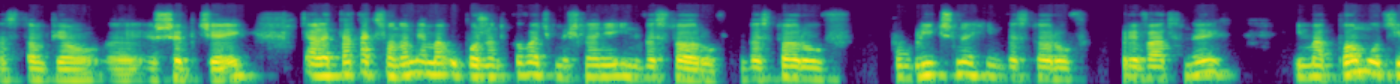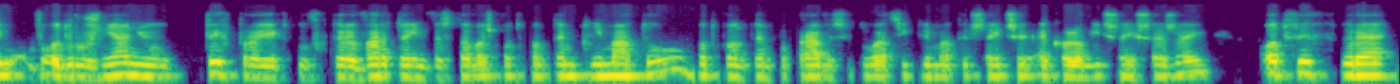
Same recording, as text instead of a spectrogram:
nastąpią y, szybciej, ale ta taksonomia ma uporządkować myślenie inwestorów, inwestorów publicznych, inwestorów prywatnych i ma pomóc im w odróżnianiu tych projektów, które warto inwestować pod kątem klimatu, pod kątem poprawy sytuacji klimatycznej czy ekologicznej szerzej, od tych, które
